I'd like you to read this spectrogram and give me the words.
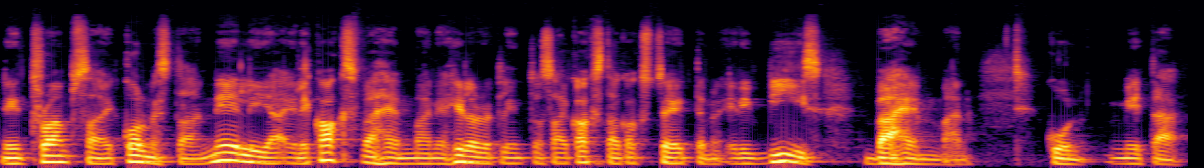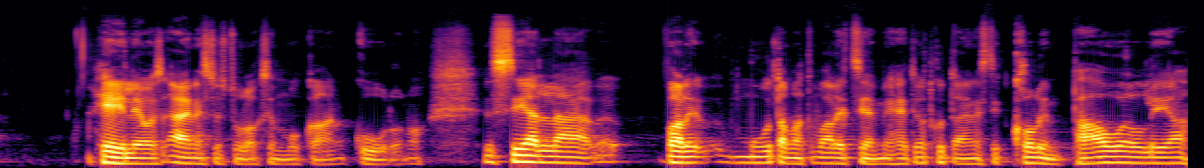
niin Trump sai 304 eli kaksi vähemmän ja Hillary Clinton sai 227 eli viisi vähemmän kuin mitä heille olisi äänestystuloksen mukaan kuulunut. Siellä vali, muutamat valitsijamiehet, jotkut äänesti Colin Powellia,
